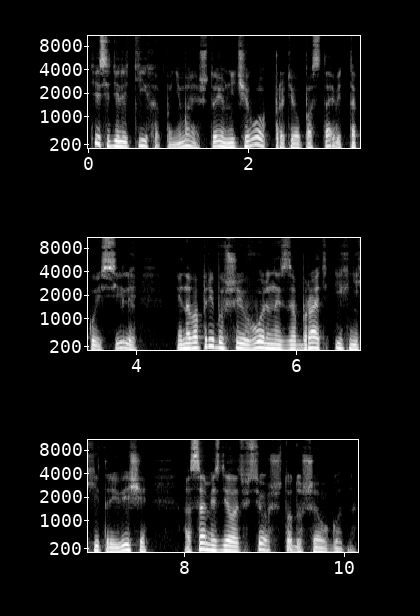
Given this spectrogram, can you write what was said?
Те сидели тихо, понимая, что им ничего противопоставить такой силе, и новоприбывшие вольны забрать их нехитрые вещи, а сами сделать все, что душе угодно.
